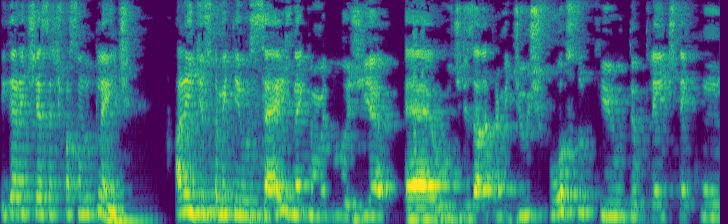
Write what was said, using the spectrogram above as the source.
e garantir a satisfação do cliente. Além disso, também tem o SES, né, que é uma metodologia é, utilizada para medir o esforço que o teu cliente tem com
